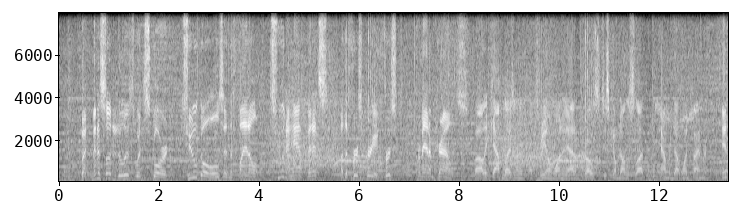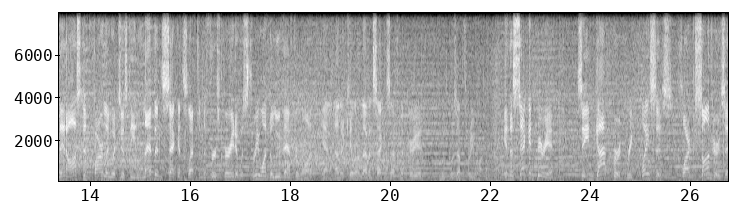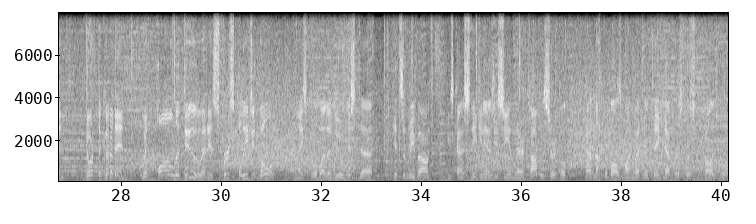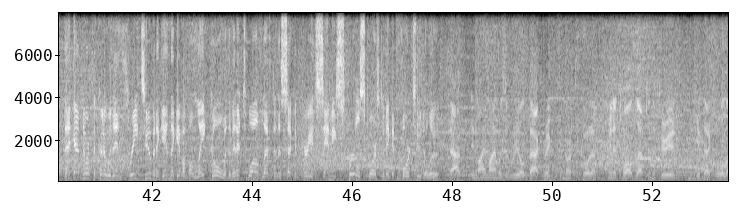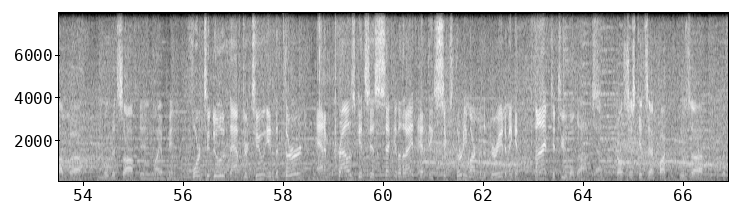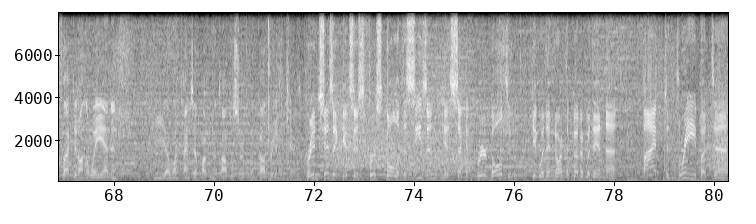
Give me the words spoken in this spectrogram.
But Minnesota Duluth would score two goals in the final two and a half minutes of the first period. First from Adam Krause. Well, they capitalized on a, a three on one, and Adam Krause just coming down the slot and hammered that one timer. And then Austin Farley with just 11 seconds left in the first period. It was 3 1 Duluth after one. Yeah, another killer. 11 seconds left in the period. Duluth goes up 3 1. In the second period, Zane Gothberg replaces Clarke Saunders, and North Dakota then with Paul LaDue and his first collegiate goal. Nice goal by LaDue. Just uh, gets the rebound. He's kind of sneaking in as you see him there, top of the circle. Kind of knuckleballs one, but he'll take that for his first college goal. That got North Dakota within 3-2, but again, they give up a late goal. With a minute 12 left in the second period, Sammy Spurrell scores to make it 4-2 Duluth. That, in my mind, was the real backbreaker for North Dakota. Minute 12 left in the period. We give that goal up. Uh, a little bit soft in my opinion. 4-2 Duluth after two in the third. Adam Krause gets his second of the night at the 6.30 mark of the period to make it 5 to two Bulldogs. Yeah, Krause just gets that puck, goes uh, deflected on the way in, and he uh, one times that puck from the top of the circle and Gothberg no chance. Bryn Chyzyk gets his first goal of the season, his second career goal to get within North Dakota within uh, five to three, but uh,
